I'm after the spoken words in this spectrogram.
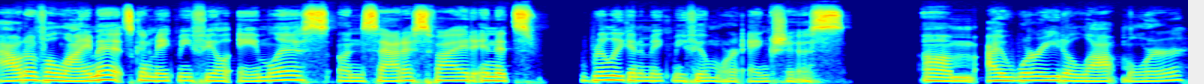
out of alignment. It's going to make me feel aimless, unsatisfied, and it's really going to make me feel more anxious. Um, I worried a lot more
